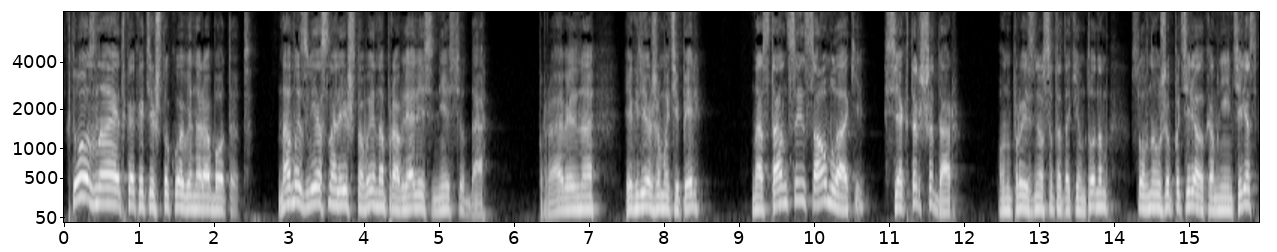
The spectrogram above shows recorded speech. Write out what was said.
Кто знает, как эти штуковины работают. Нам известно лишь, что вы направлялись не сюда. Правильно. И где же мы теперь? На станции Саумлаки, сектор Шедар. Он произнес это таким тоном, словно уже потерял ко мне интерес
